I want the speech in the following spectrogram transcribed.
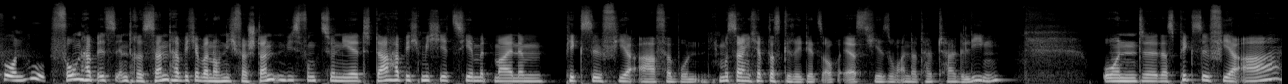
Phone Hub. Phone Hub ist interessant, habe ich aber noch nicht verstanden, wie es funktioniert. Da habe ich mich jetzt hier mit meinem Pixel 4a verbunden. Ich muss sagen, ich habe das Gerät jetzt auch erst hier so anderthalb Tage liegen. Und äh, das Pixel 4a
